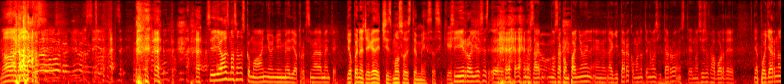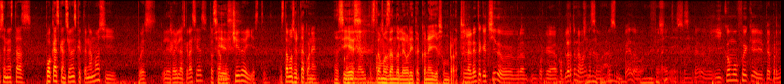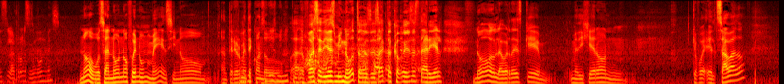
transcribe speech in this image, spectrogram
No, no, pues No, tranquilo. Sí, llevamos más o menos como año, año y medio aproximadamente. yo apenas llegué de chismoso este mes, así que Sí, Roy es, este, nos, a- nos acompañó en, en la guitarra, como no tenemos guitarra, este, nos hizo favor de, de apoyarnos en estas pocas canciones que tenemos y pues le doy las gracias, toca Así muy chido y este, estamos ahorita con él. Así es. estamos dándole ahorita con ellos un rato. La neta, qué chido, güey, porque acoplarte a una banda es un, es un pedo, güey. La neta, Es un pedo, güey. ¿Y cómo fue que te aprendiste las rolas en un mes? No, o sea, no, no fue en un mes, sino anteriormente Fue hace cuando... 10 minutos. Ah, fue hace 10 minutos, exacto, como dice este Ariel. No, la verdad es que me dijeron que fue el sábado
